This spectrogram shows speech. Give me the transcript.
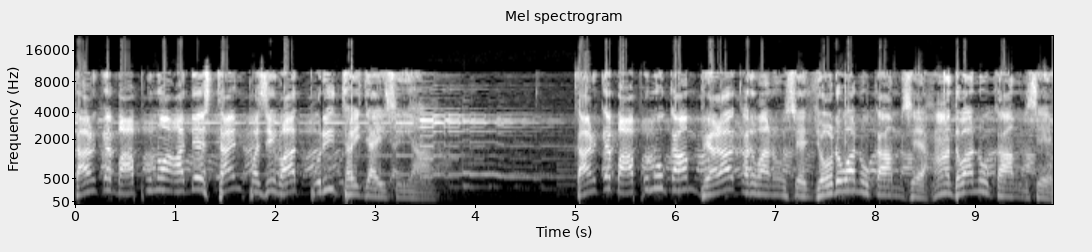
કારણ કે બાપુનો આદેશ થાય ને પછી વાત પૂરી થઈ જાય છે અહીંયા. કારણ કે બાપનું કામ ભેળા કરવાનું છે, જોડવાનું કામ છે, હાંધવાનું કામ છે.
